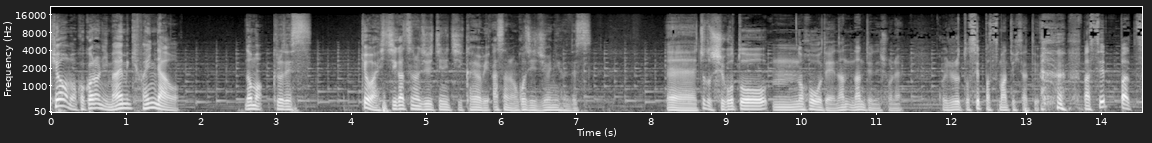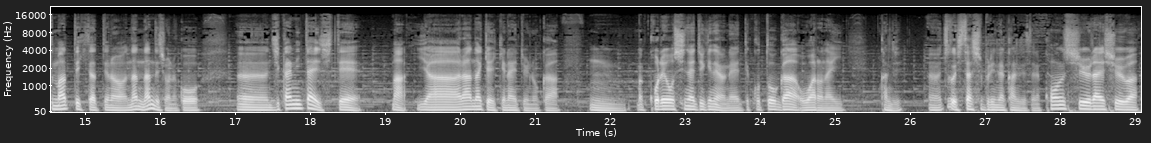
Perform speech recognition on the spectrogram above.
今日も心に前向きファインダーを。どうも黒です。今日は7月の11日火曜日朝の5時12分です。えー、ちょっと仕事の方でなんなんて言うんでしょうね。こういろいろと切羽詰まってきたっていう。まあ切羽詰まってきたっていうのは何でしょうね。こううん時間に対してまあやらなきゃいけないというのかうんまあ、これをしないといけないよね。ってことが終わらない感じ、うん、ちょっと久しぶりな感じですね。今週来週は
